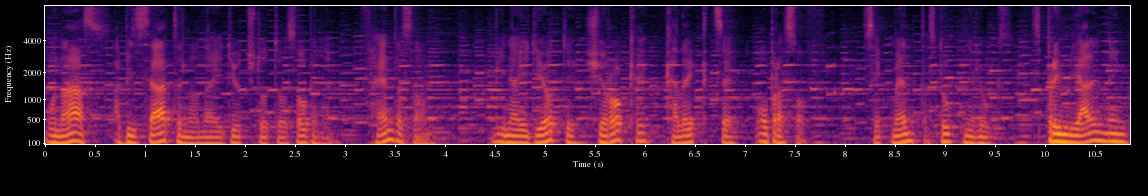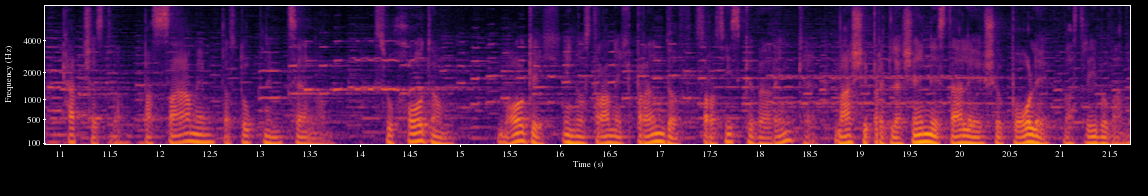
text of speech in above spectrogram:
У нас обязательно найдет что-то особенное. В Хендерсон вы найдете широкие коллекции образов в сегмент доступный люкс с премиальным качеством по самым доступным ценам. С уходом многих иностранных брендов с российского рынка наши предложения стали еще более востребованы.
